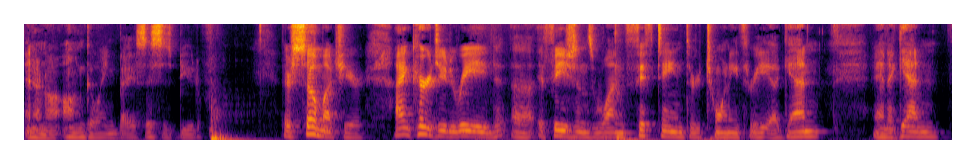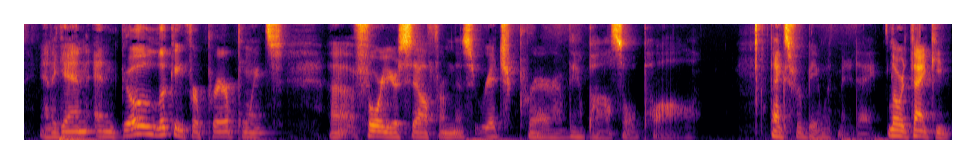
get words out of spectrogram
and on an ongoing basis. This is beautiful. There's so much here. I encourage you to read uh, Ephesians 1 15 through 23 again and again and again, and go looking for prayer points uh, for yourself from this rich prayer of the Apostle Paul. Thanks for being with me today. Lord, thank you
